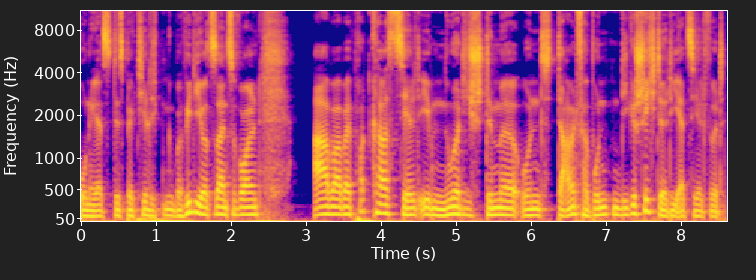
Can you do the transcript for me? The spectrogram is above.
ohne jetzt despektierlich gegenüber Videos sein zu wollen. Aber bei Podcasts zählt eben nur die Stimme und damit verbunden die Geschichte, die erzählt wird,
